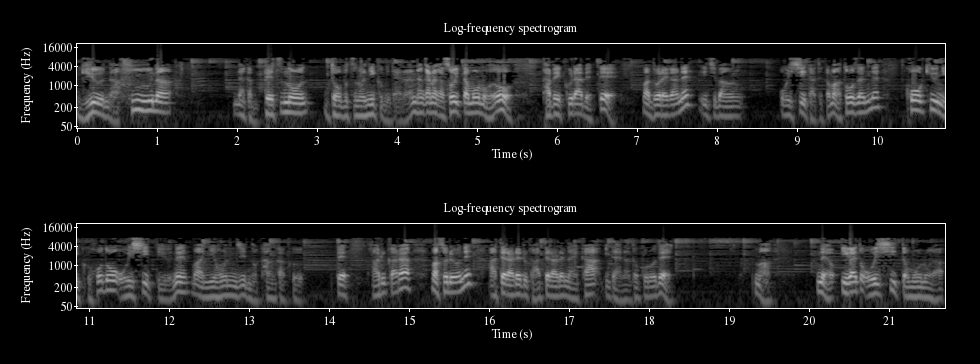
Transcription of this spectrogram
牛な風な、なんか別の動物の肉みたいな、なかなかそういったものを食べ比べて、まあどれがね、一番美味しいかというか、まあ当然ね、高級肉ほど美味しいっていうね、まあ日本人の感覚ってあるから、まあそれをね、当てられるか当てられないか、みたいなところで、まあね、意外と美味しいと思うのが、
